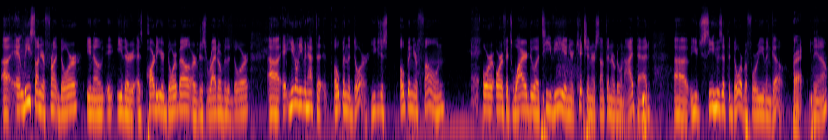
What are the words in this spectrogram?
Uh, at least on your front door, you know, either as part of your doorbell or just right over the door. Uh, it- you don't even have to open the door. You can just open your phone, eh, or or if it's wired to a TV in your kitchen or something, or to an iPad, uh, you see who's at the door before you even go. right. You know,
